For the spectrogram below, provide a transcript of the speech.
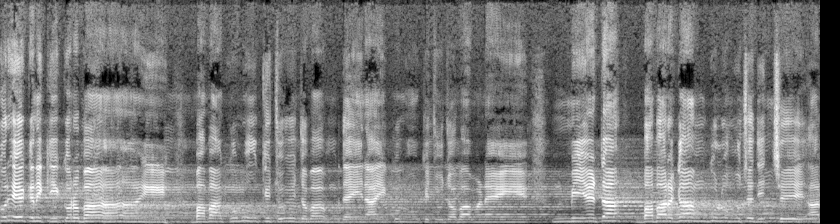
করে এখানে কি করবাই? বাবা, কোনো কিছুই জবাব দেয় নাই, কোনো কিছু জবাব নেই। মেয়েটা বাবার গামগুলো মুছে দিচ্ছে, আর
